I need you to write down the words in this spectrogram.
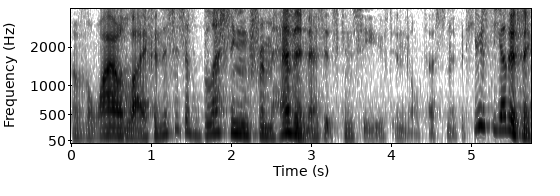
of the wildlife. And this is a blessing from heaven as it's conceived in the Old Testament. But here's the other thing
